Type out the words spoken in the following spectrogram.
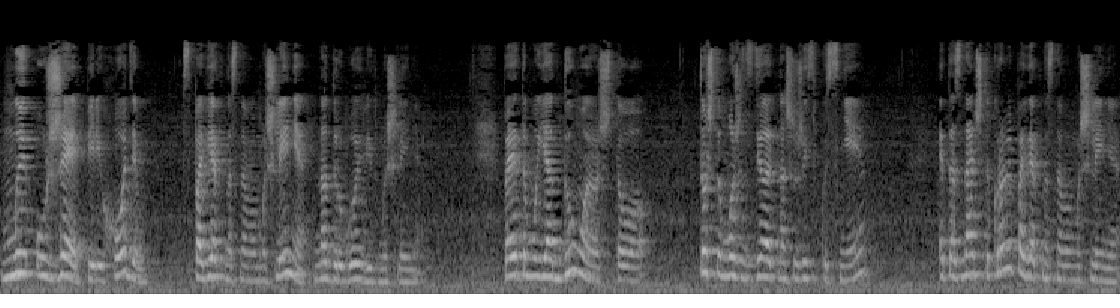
мы уже переходим с поверхностного мышления на другой вид мышления. Поэтому я думаю, что то, что может сделать нашу жизнь вкуснее, это знать, что кроме поверхностного мышления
